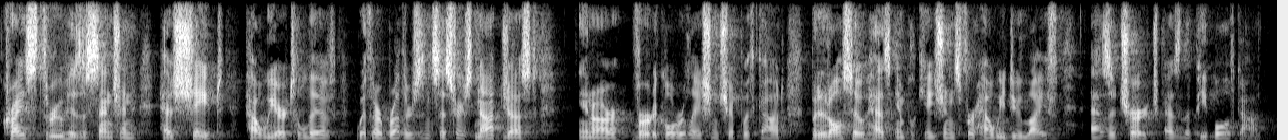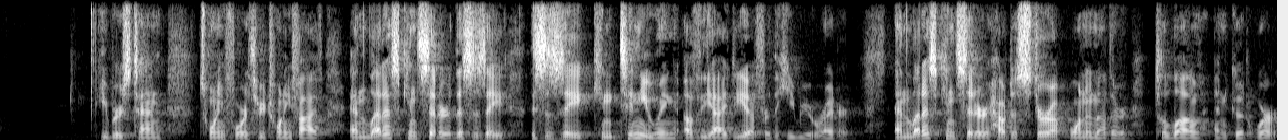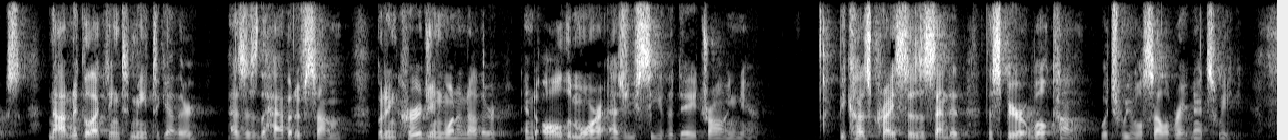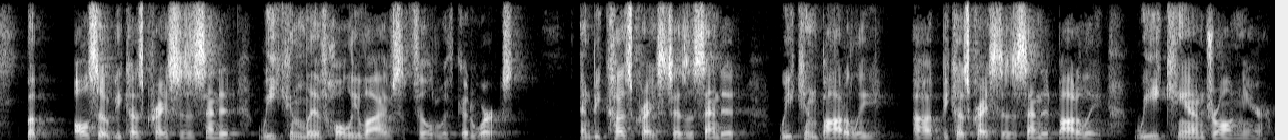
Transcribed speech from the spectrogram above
Christ, through his ascension, has shaped how we are to live with our brothers and sisters, not just in our vertical relationship with God, but it also has implications for how we do life as a church, as the people of God. Hebrews 10, 24 through 25. And let us consider, this is a, this is a continuing of the idea for the Hebrew writer. And let us consider how to stir up one another to love and good works, not neglecting to meet together, as is the habit of some, but encouraging one another, and all the more as you see the day drawing near. Because Christ has ascended, the Spirit will come, which we will celebrate next week. But also because Christ has ascended, we can live holy lives filled with good works. And because Christ has ascended, we can bodily, uh, because Christ has ascended bodily, we can draw near.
